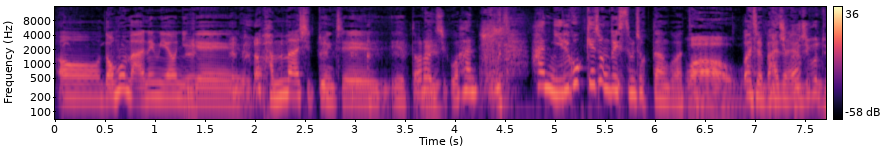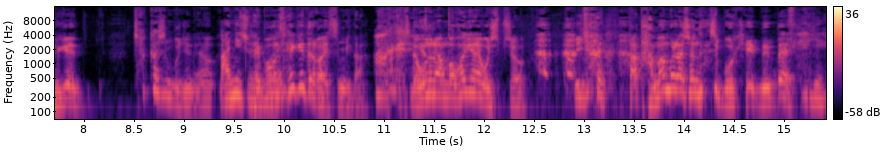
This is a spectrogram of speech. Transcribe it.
어 너무 많으면 이게 밥맛이 또 이제 예, 떨어지고 한한 일곱 개 정도 있으면 적당한 것 같아요. 네. wow. 맞아 맞아요. 그 집은 되게 착하신 분이네요. 많이 주는 대부분? 세 개 들어가 있습니다. 아? 네, 오늘 한번 확인해 보십시오. 이게 다 담함을 하셨는지 모르겠는데. 개.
